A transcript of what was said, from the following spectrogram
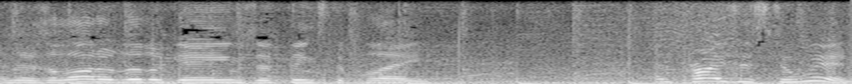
And there's a lot of little games and things to play. And prizes to win.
